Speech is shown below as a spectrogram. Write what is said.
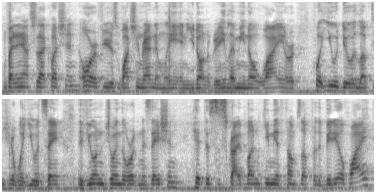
if I didn't answer that question, or if you're just watching randomly and you don't agree, let me know why or what you would do. I'd love to hear what you would say. If you want to join the organization, hit the subscribe button, give me a thumbs up for the video. Why?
